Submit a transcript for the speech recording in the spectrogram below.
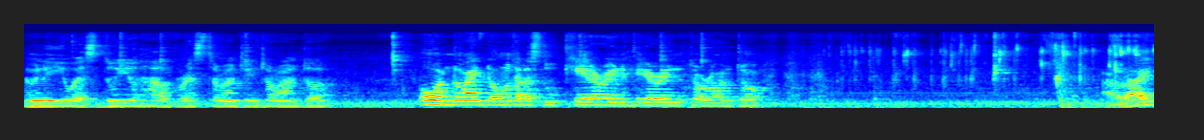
I'm in the US. Do you have restaurant in Toronto? Oh no, I don't. I just do catering here in Toronto. All right.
